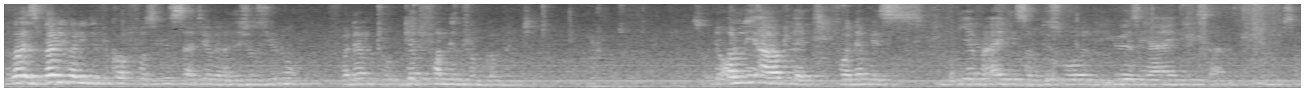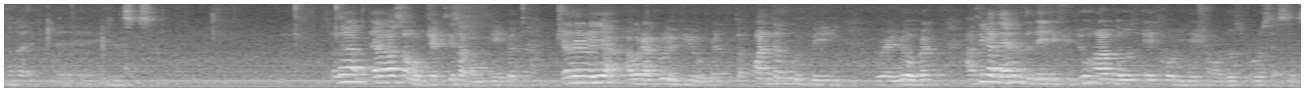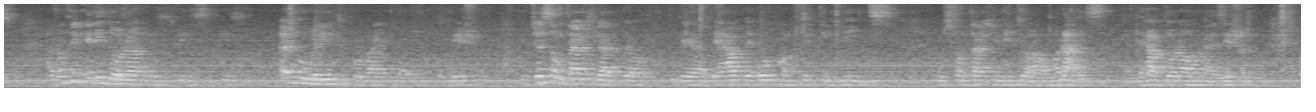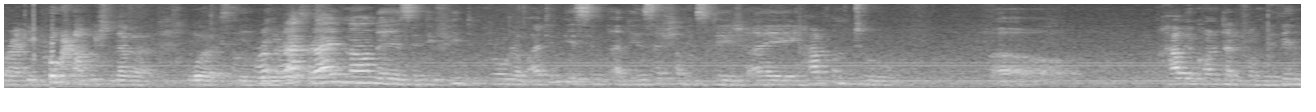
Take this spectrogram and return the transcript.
because it's very very difficult for civil society organizations you know for them to get funding from government so the only outlet for them is the DFIDs of this world, the USAIDs, and you know, some other uh, agencies. So there, there are some objectives about it, but generally yeah, I would agree with you, but the quantum could be very low. But I think at the end of the day, if you do have those aid coordination or those processes, I don't think any donor is, is, is unwilling to provide that information. It's just sometimes that the, they, are- they have their own conflicting needs, which sometimes you need to harmonize. And they have donor harmonization apparently program which never works in Right, right, right now there is a DFID program. I think it's in, at the inception stage. I happen to uh, have a contact from within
